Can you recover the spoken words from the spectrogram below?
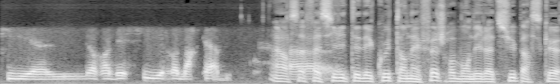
qui le rendait si remarquable. Alors sa euh, facilité d'écoute, en effet, je rebondis là-dessus parce que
